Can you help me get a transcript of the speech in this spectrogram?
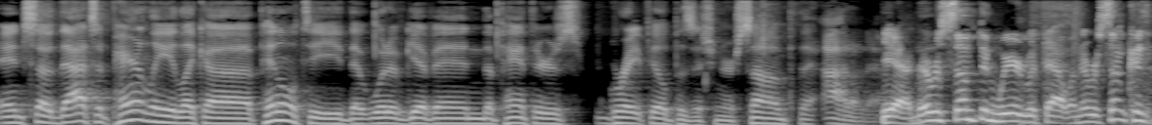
And so that's apparently like a penalty that would have given the Panthers great field position or something. I don't know. Yeah, there was something weird with that one. There was some because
